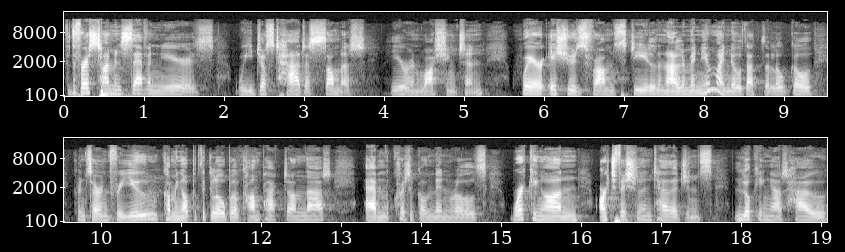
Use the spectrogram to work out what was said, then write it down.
For the first time in seven years, we just had a summit here in Washington, where issues from steel and aluminium, I know that's a local concern for you, coming up with the Global Compact on that, um, critical minerals, working on artificial intelligence, looking at how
